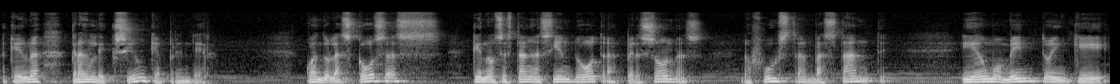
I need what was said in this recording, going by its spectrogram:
Aquí hay una gran lección que aprender. Cuando las cosas que nos están haciendo otras personas nos frustran bastante y hay un momento en que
